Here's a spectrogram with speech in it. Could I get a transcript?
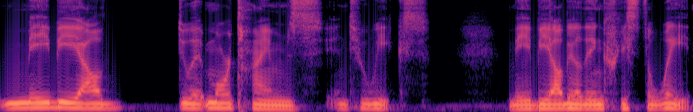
maybe I'll do it more times in two weeks. Maybe I'll be able to increase the weight,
